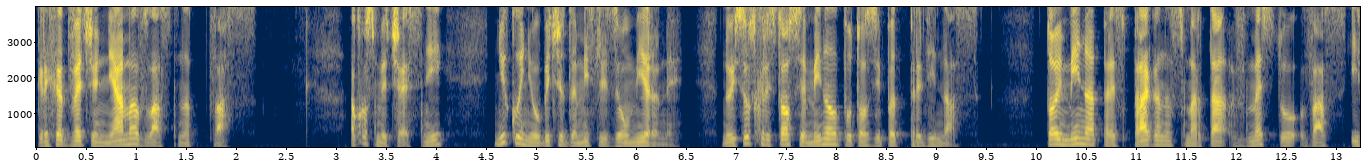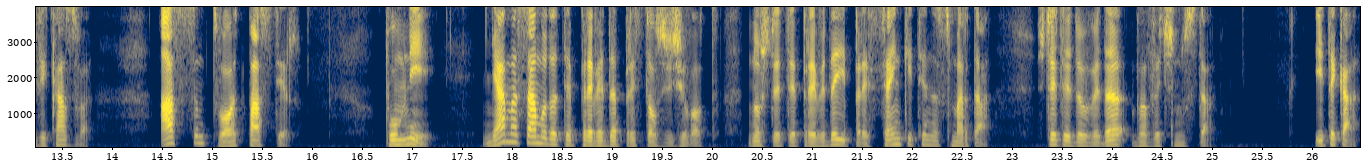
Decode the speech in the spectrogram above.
Грехът вече няма власт над вас. Ако сме честни, никой не обича да мисли за умиране, но Исус Христос е минал по този път преди нас. Той мина през прага на смъртта вместо вас и ви казва Аз съм твоят пастир. Помни, няма само да те преведа през този живот, но ще те преведа и през сенките на смъртта. Ще те доведа във вечността. И така,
